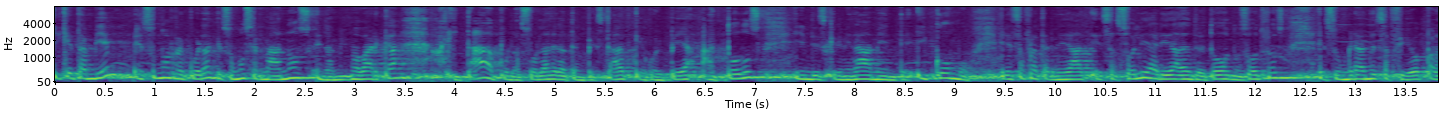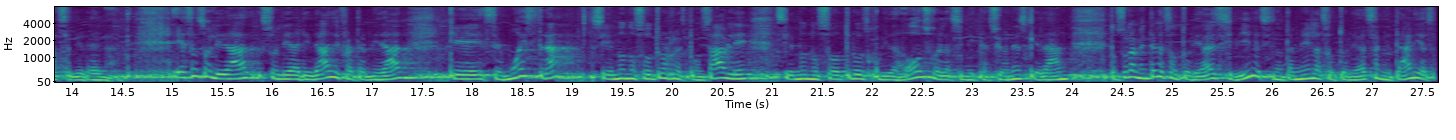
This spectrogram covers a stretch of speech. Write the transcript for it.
y que también eso nos recuerda que somos hermanos en la misma barca agitada por las olas de la tempestad que golpea a todos indiscriminadamente y cómo esa fraternidad, esa solidaridad entre todos nosotros es un gran desafío para salir adelante. Esa solidaridad, y fraternidad que se muestra siendo nosotros responsables, siendo nosotros cuidadosos de las indicaciones que dan no solamente las autoridades civiles, sino también las autoridades sanitarias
